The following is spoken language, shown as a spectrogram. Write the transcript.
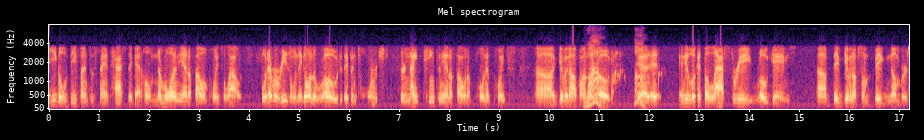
Eagles defense is fantastic at home. Number one in the NFL in points allowed. For whatever reason, when they go on the road, they've been torched. They're 19th in the NFL in opponent points uh, given up on Wow. the road. Huh. Yeah, it, and you look at the last three road games, uh, they've given up some big numbers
